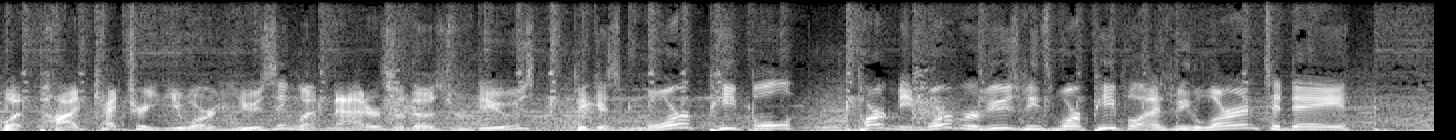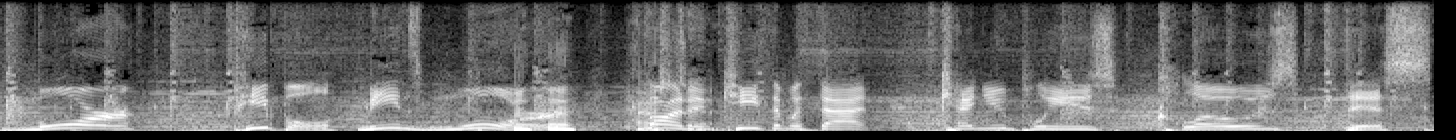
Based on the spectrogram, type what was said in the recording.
what podcatcher you are using. What matters are those reviews because more people, pardon me, more reviews means more people. As we learned today, more people means more fun. And Keith, and with that, can you please close this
